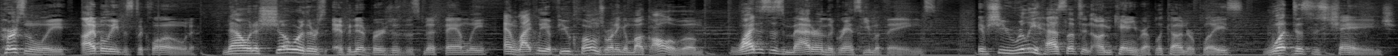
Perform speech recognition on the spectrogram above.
Personally, I believe it's the clone. Now, in a show where there's infinite versions of the Smith family, and likely a few clones running amok all of them, why does this matter in the grand scheme of things? If she really has left an uncanny replica in her place, what does this change?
